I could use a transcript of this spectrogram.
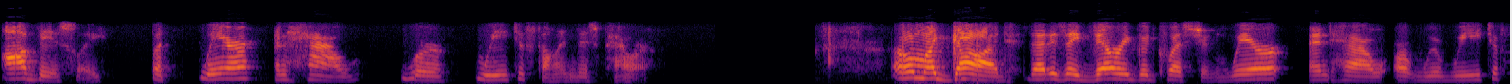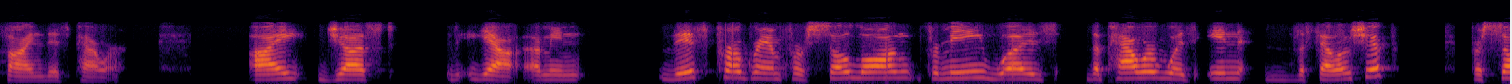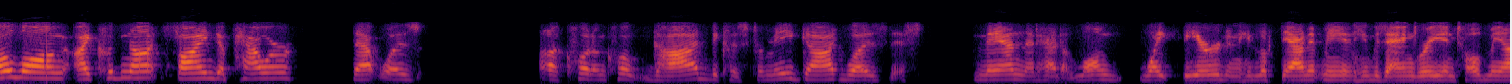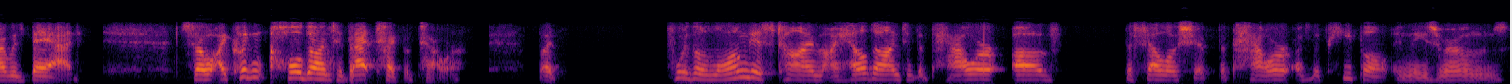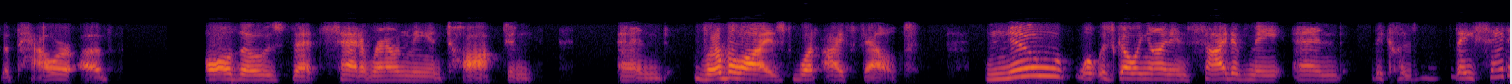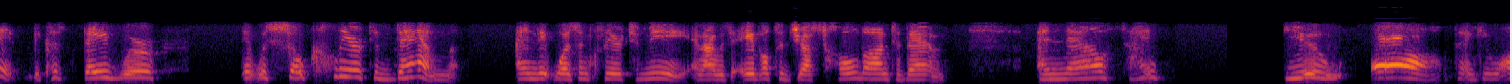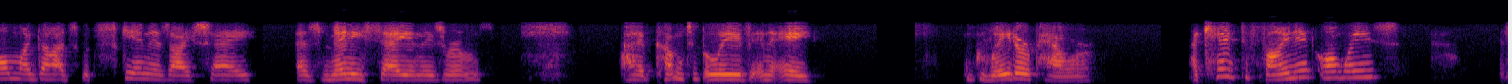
obviously, but where and how were we to find this power? Oh my God, that is a very good question. Where and how are were we to find this power? I just, yeah, I mean, this program for so long for me was the power was in the fellowship. For so long, I could not find a power that was a quote unquote God because for me, God was this man that had a long white beard and he looked down at me and he was angry and told me I was bad. So I couldn't hold on to that type of power. But for the longest time, I held on to the power of the fellowship, the power of the people in these rooms, the power of all those that sat around me and talked and and verbalized what I felt, knew what was going on inside of me and because they said it, because they were it was so clear to them and it wasn't clear to me and I was able to just hold on to them. And now thank you all, thank you, all my gods with skin, as I say, as many say in these rooms. I have come to believe in a greater power. I can't define it always.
